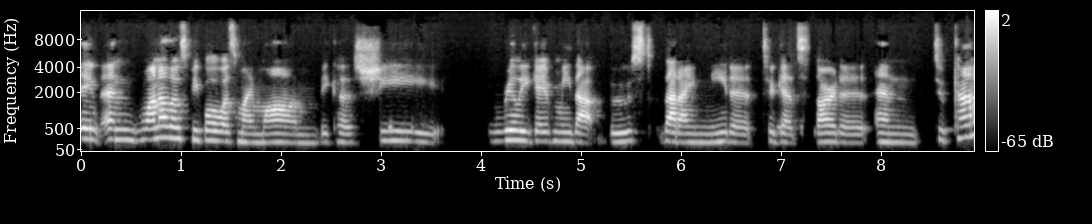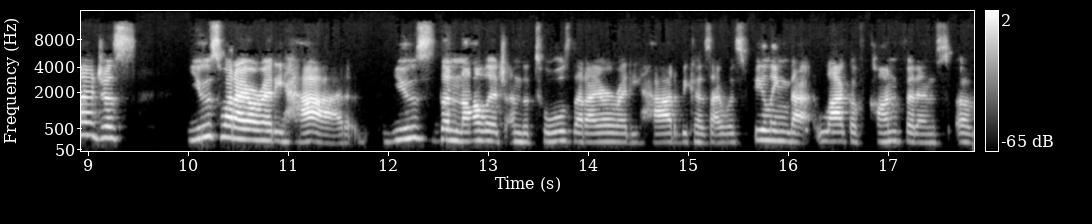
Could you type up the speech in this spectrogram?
and, and one of those people was my mom because she really gave me that boost that I needed to get started and to kind of just use what I already had, use the knowledge and the tools that I already had because I was feeling that lack of confidence of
